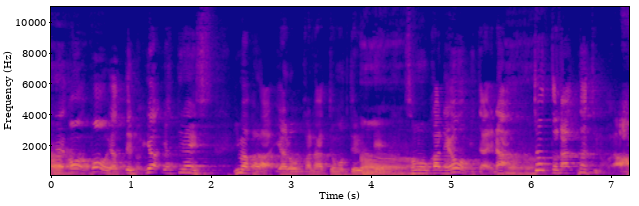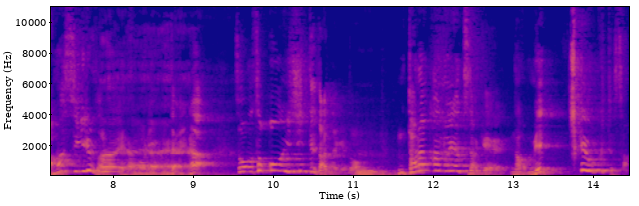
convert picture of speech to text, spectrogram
はいはあバーをやってんの？いややってないです。今からやろうかなって思ってるんでうんそのお金を」みたいうんなうん。ちょっとななんていうの？甘すぎるだろみたいな。そそこをいじってたんだけど、うん。田中のやつだけなんかめっちゃ良くてさ。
